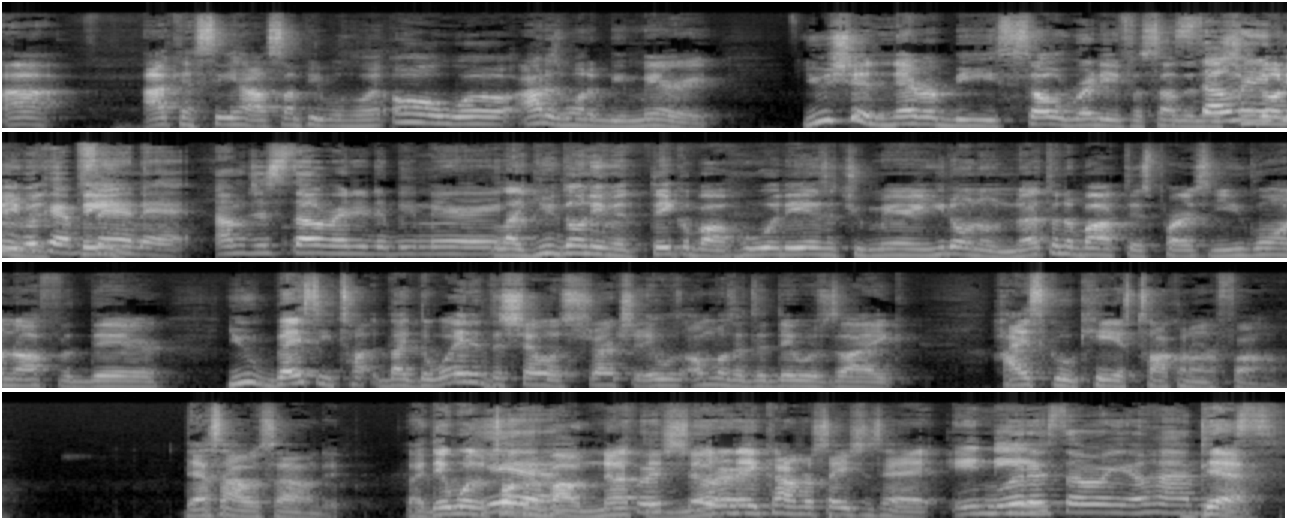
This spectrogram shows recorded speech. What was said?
I I can see how some people like, oh, well, I just want to be married. You should never be so ready for something So that you many don't people even kept think. saying that. I'm just so ready to be married. Like you don't even think about who it is that you marry. You don't know nothing about this person. You going off of their. You basically talk like the way that the show was structured. It was almost as if they was like high school kids talking on the phone. That's how it sounded. Like they wasn't talking about nothing. None of their conversations had any what are some of your hobbies? depth.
